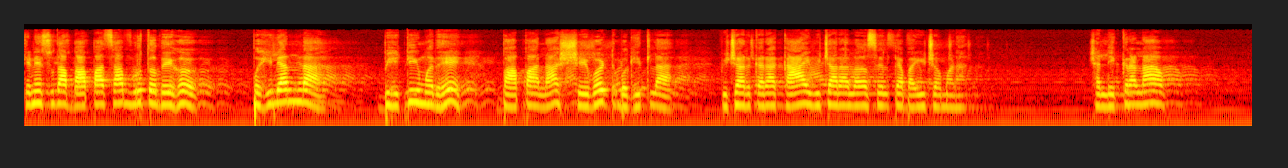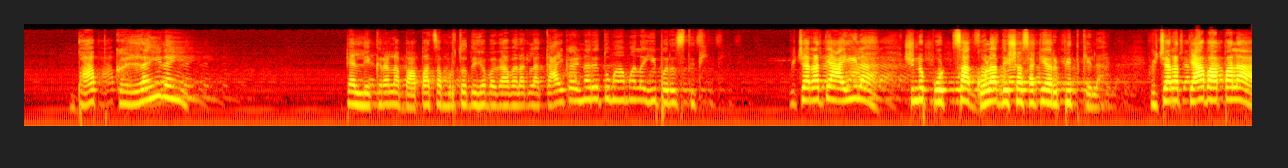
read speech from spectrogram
त्याने सुद्धा बापाचा मृतदेह पहिल्यांदा भेटीमध्ये बापाला शेवट बघितला. विचार करा काय विचार आला असेल त्या बाईच्या मनात? लेकराला बाप कळलाही नाही. त्या लेकराला बापाचा मृतदेह बघावा लागला. काय कळणार आहे तुम्हा आम्हाला ही परिस्थिती? विचारा त्या आईला जिनं पोटचा गोळा देशासाठी अर्पित केला. विचारा त्या बापाला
